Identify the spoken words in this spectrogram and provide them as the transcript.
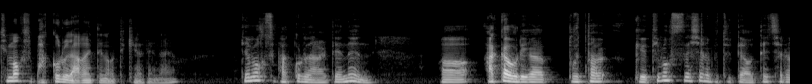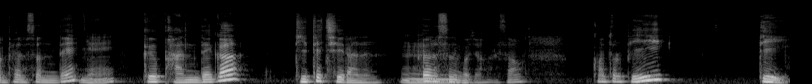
tmux 밖으로 나갈 때는 어떻게 해야 되나요? tmux 밖으로 나갈 때는 어 아까 우리가 붙어 그 tmux 세션을 붙을 때 attach라는 표현을 썼는데 예. 그 반대가 detach라는 음, 표현을 쓰는 거죠. 그래서 컨트롤 B D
